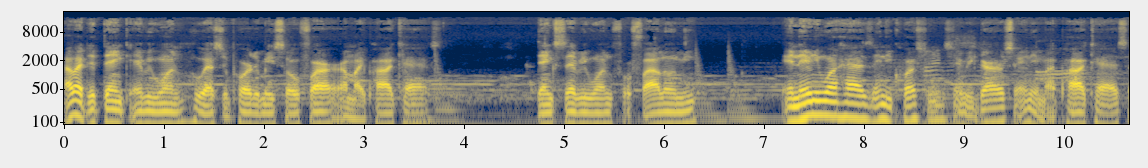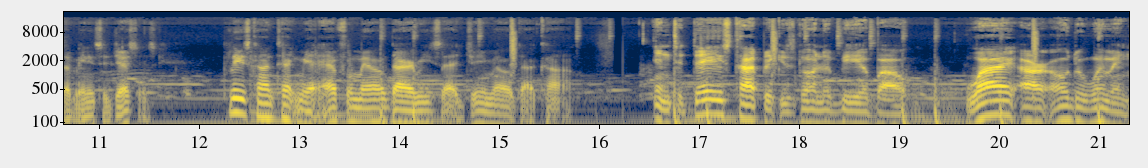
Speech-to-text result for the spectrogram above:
I'd like to thank everyone who has supported me so far on my podcast. Thanks everyone for following me. And anyone has any questions in regards to any of my podcasts, have any suggestions, please contact me at alphamalediaries at gmail.com. And today's topic is going to be about why are older women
